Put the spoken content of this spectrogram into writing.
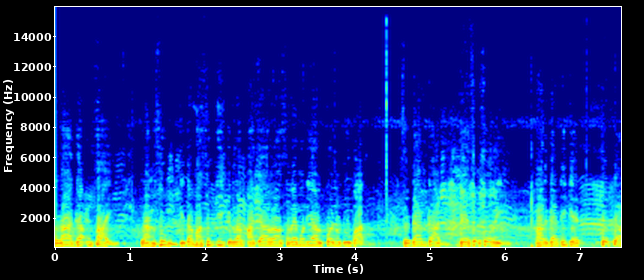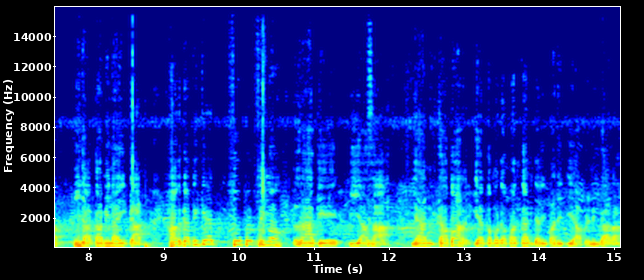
laga usai langsung kita masuki ke dalam acara seremonial penutupan. Sedangkan besok sore harga tiket tetap tidak kami naikkan. Harga tiket Super Singo lagi biasa. Yang kabar yang kamu dapatkan dari panitia penyelenggara.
